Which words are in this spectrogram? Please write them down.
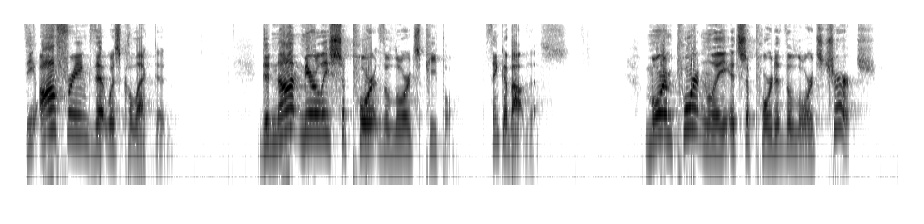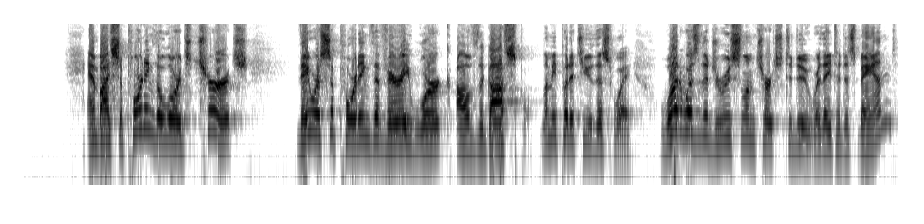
The offering that was collected did not merely support the Lord's people. Think about this. More importantly, it supported the Lord's church. And by supporting the Lord's church, they were supporting the very work of the gospel. Let me put it to you this way What was the Jerusalem church to do? Were they to disband?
